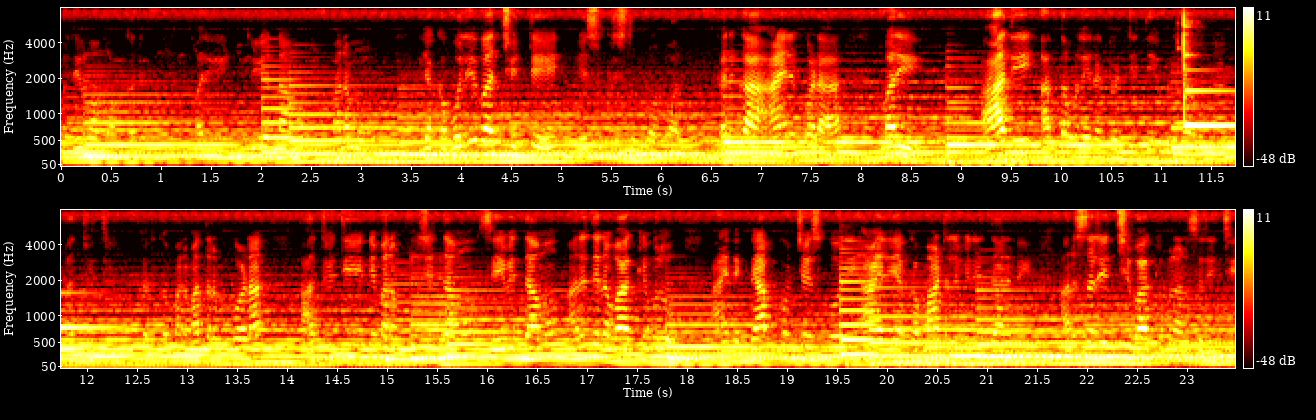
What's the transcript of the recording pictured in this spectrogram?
ఒలివ యొక్క చెట్టే యేసుక్రీస్తు ప్రభువారు. కనుక ఆయన కూడా మరి ఆది అంతము లేనటువంటి దేవుడు అద్వితీయుడు. కనుక మనమందరం కూడా అద్వితీయుని మనం పూజిద్దాము సేవిద్దాము అనుదిన వాక్యములు ఆయన జ్ఞాపకం చేసుకొని ఆయన యొక్క మాటలు విని దానిని అనుసరించి వాక్యములు అనుసరించి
